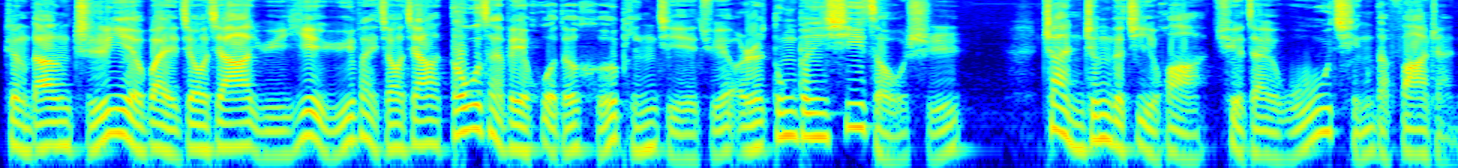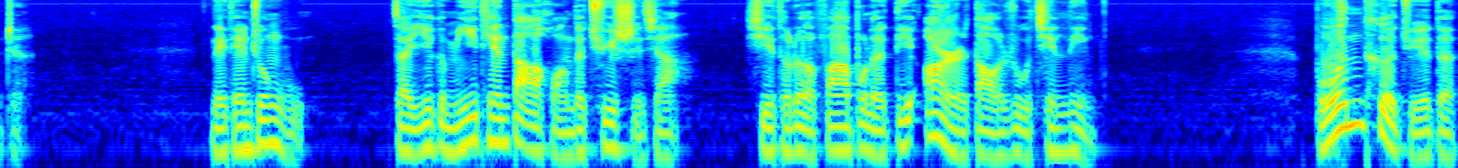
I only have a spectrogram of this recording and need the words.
正当职业外交家与业余外交家都在为获得和平解决而东奔西走时，战争的计划却在无情地发展着。那天中午，在一个弥天大谎的驱使下，希特勒发布了第二道入侵令。伯恩特觉得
